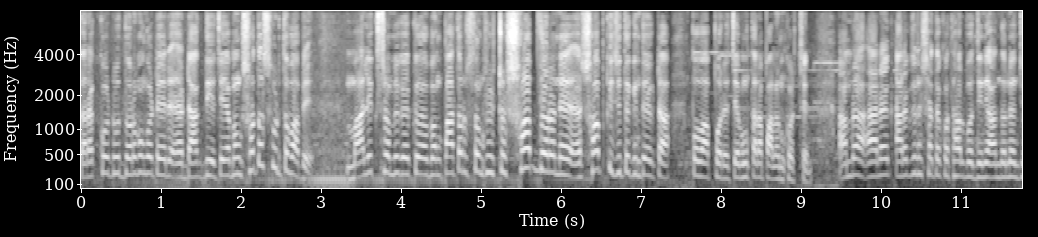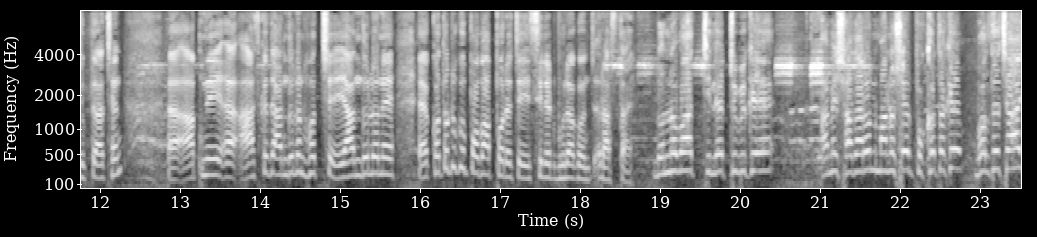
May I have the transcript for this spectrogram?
তারা কঠোর ধর্মঘটের ডাক দিয়েছে এবং স্বতঃস্ফূর্তভাবে মালিক, শ্রমিক, ঐক্য এবং পাথর সংশ্লিষ্ট সব ধরনের সব কিছুতে কিন্তু একটা প্রভাব পড়েছে এবং তারা পালন করছেন। আমরা আরেক, আরেকজনের সাথে কথা বলব যিনি আন্দোলনে যুক্ত আছেন। আপনি আজকে যে আন্দোলন হচ্ছে, এই আন্দোলনে কতটুকু প্রভাব পড়েছে এই সিলেট ভুলাগঞ্জ রাস্তায়? ধন্যবাদ চিলেট টিভিকে। আমি সাধারণ মানুষের পক্ষ থেকে বলতে চাই,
